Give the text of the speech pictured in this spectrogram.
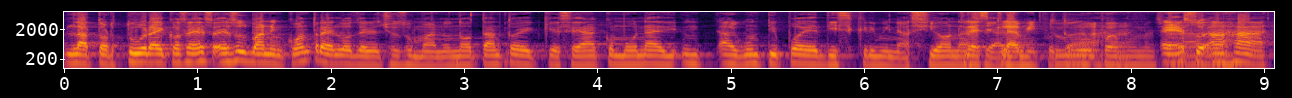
la tortura y cosas de eso, esos van en contra de los derechos humanos, no tanto de que sea como una un- algún tipo de discriminación La hacia algún esclavitud, podemos mencionar. Eso, ajá.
